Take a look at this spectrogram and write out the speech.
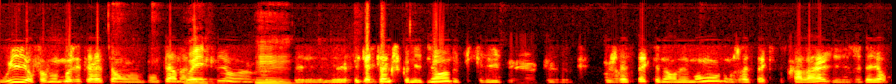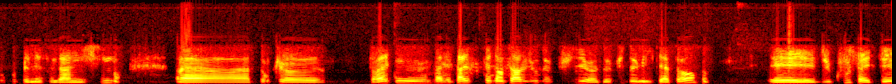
Oui, enfin moi j'étais resté en bon terme avec oui. lui. Hein. Mmh. C'est quelqu'un que je connais bien depuis ses débuts, que, que, je respecte énormément, donc je respecte son travail. et J'ai d'ailleurs beaucoup aimé son dernier film. Euh, donc euh, c'est vrai qu'on n'avait pas fait d'interview depuis euh, depuis 2014. Et du coup, ça a été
